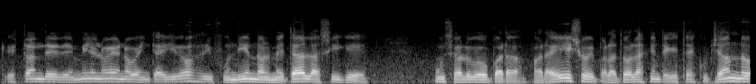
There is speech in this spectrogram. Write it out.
que están desde 1992 difundiendo el metal, así que un saludo para, para ellos y para toda la gente que está escuchando.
